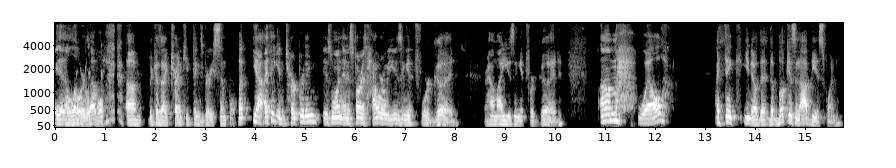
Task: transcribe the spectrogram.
a lower level um, because I try to keep things very simple. But yeah, I think interpreting is one, and as far as how are we using it for good, or how am I using it for good? Um, well, I think you know the the book is an obvious one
